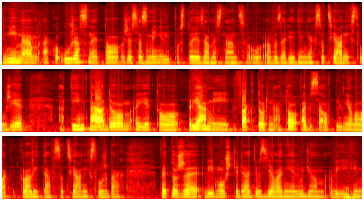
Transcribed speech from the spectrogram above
vnímam ako úžasné to, že sa zmenili postoje zamestnancov v zariadeniach sociálnych služieb a tým pádom je to priamy faktor na to, aby sa ovplyvňovala kvalita v sociálnych službách pretože vy môžete dať vzdelanie ľuďom, vy mhm. im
